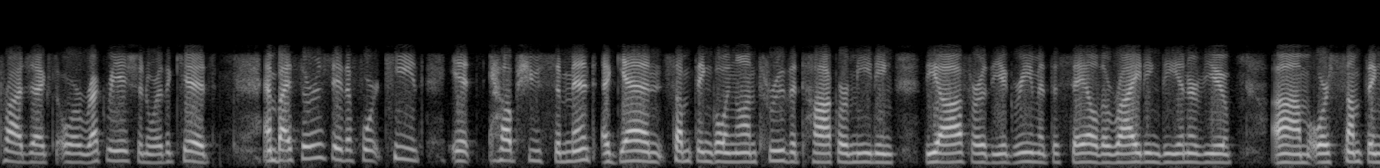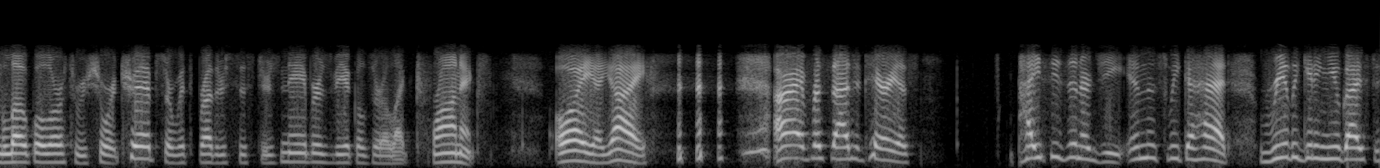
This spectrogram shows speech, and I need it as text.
projects or recreation or the kids. And by Thursday, the 14th, it helps you cement again something going on through the talk or meeting, the offer, the agreement, the sale, the writing, the interview, um, or something local or through short trips or with brothers, sisters, neighbors, vehicles, or electronics. Oy, ay, ay. All right, for Sagittarius. Pisces energy in this week ahead, really getting you guys to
